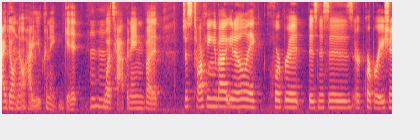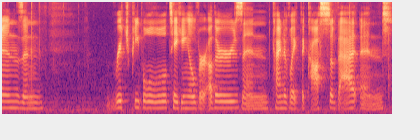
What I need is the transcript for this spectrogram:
i don't know how you couldn't get what's happening, but just talking about, you know, like corporate businesses or corporations and rich people taking over others and kind of like the costs of that and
